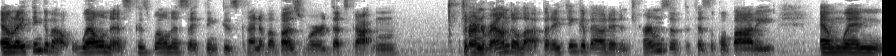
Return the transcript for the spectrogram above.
And when I think about wellness, because wellness I think is kind of a buzzword that's gotten thrown around a lot, but I think about it in terms of the physical body. And when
